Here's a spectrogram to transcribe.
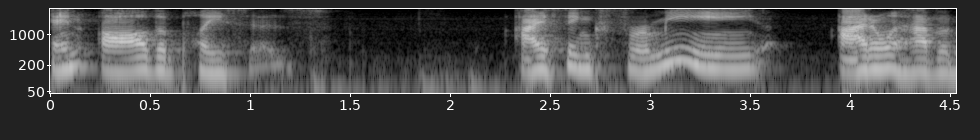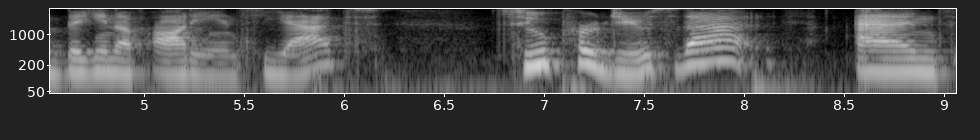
in all the places. I think for me, I don't have a big enough audience yet to produce that. And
